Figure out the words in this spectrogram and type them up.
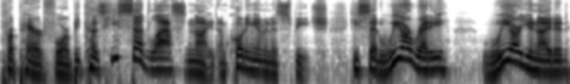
prepared for because he said last night, I'm quoting him in his speech, he said, We are ready, we are united,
